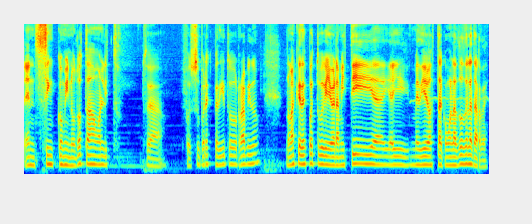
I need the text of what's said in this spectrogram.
en 5 minutos estábamos listos. O sea, fue súper expedito, rápido. Nomás que después tuve que llevar a mis tías y ahí me dio hasta como las 2 de la tarde.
